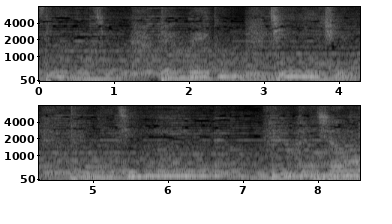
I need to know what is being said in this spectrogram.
自己，别回头，情已去，缘已尽。很想你，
